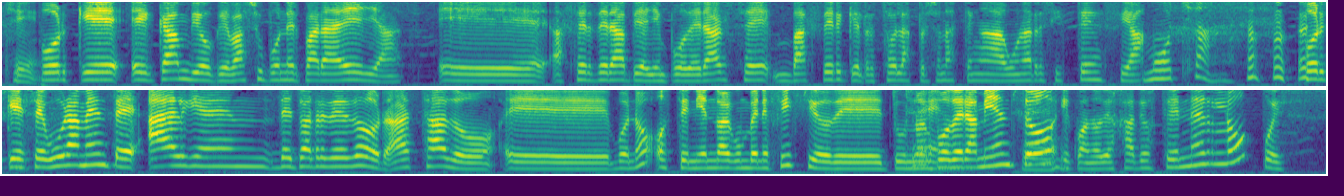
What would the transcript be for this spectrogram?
Sí. Porque el cambio que va a suponer para ellas eh, hacer terapia y empoderarse va a hacer que el resto de las personas tengan alguna resistencia. Mucha. Porque seguramente alguien de tu alrededor ha estado, eh, bueno, obteniendo algún beneficio de tu no empoderamiento sí. y cuando dejas de obtenerlo, pues...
